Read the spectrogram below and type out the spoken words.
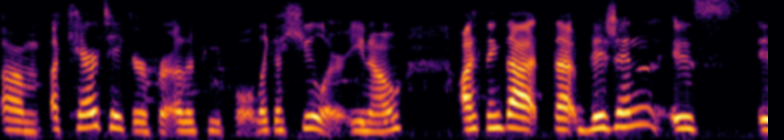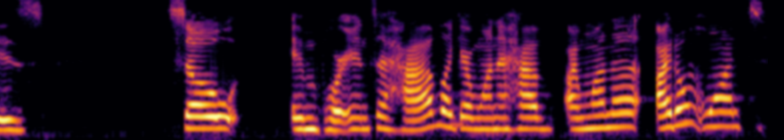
um a caretaker for other people like a healer you know i think that that vision is is so important to have like i want to have i want to i don't want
